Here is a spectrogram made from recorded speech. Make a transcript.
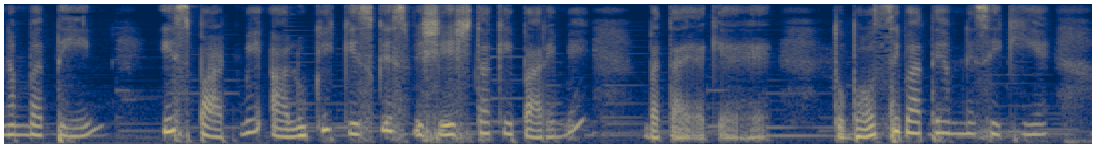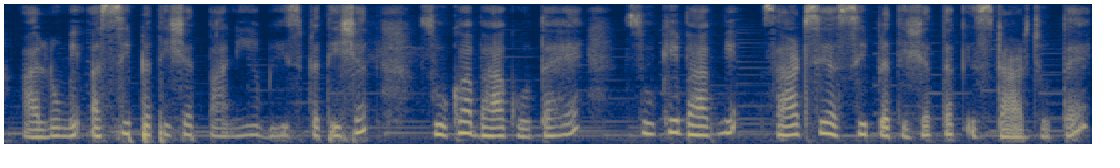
नंबर तीन, इस पाठ में आलू की किस किस विशेषता के बारे में बताया गया है? तो बहुत सी बातें हमने सीखी हैं। आलू में 80 प्रतिशत पानी और 20 प्रतिशत सूखा भाग होता है। सूखे भाग में 60 से 80 प्रतिशत तक स्टार्च होता है,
